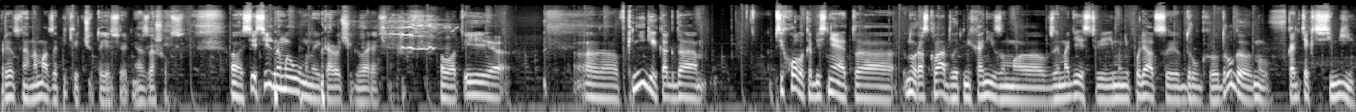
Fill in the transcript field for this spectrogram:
Придется, наверное, мат запикивать, что-то я сегодня зашелся. Все сильно мы умные, короче говоря. Вот. И э, в книге, когда психолог объясняет, э, ну, раскладывает механизм взаимодействия и манипуляции друг друга, ну, в контексте семьи,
